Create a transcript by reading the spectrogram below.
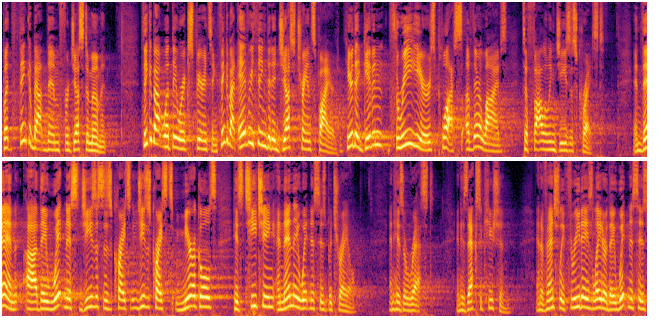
But think about them for just a moment. Think about what they were experiencing. Think about everything that had just transpired. Here they'd given three years plus of their lives to following Jesus Christ. And then uh, they witnessed Christ, Jesus Christ's miracles, his teaching, and then they witnessed his betrayal and his arrest and his execution and eventually, three days later, they witness his,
